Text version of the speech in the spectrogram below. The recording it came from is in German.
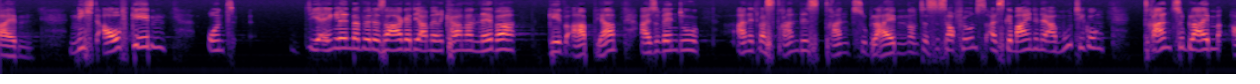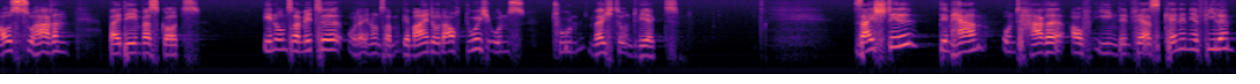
dranbleiben, nicht aufgeben und die Engländer würde sagen, die Amerikaner never give up. Ja? Also wenn du an etwas dran bist, dran zu bleiben. Und das ist auch für uns als Gemeinde eine Ermutigung, dran zu bleiben, auszuharren bei dem, was Gott in unserer Mitte oder in unserer Gemeinde oder auch durch uns tun möchte und wirkt. Sei still dem Herrn und harre auf ihn. Den Vers kennen ja viele.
